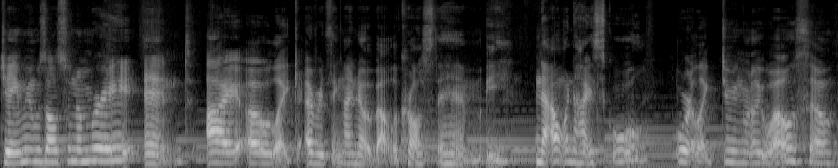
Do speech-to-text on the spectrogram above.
Jamie was also number eight, and I owe like everything I know about lacrosse to him. Now in high school, we're like doing really well, so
